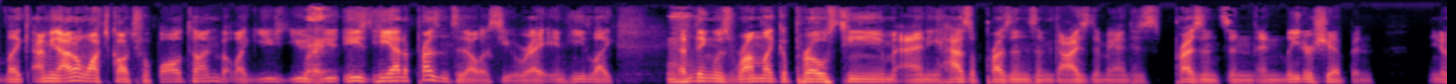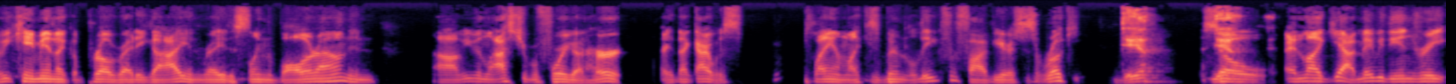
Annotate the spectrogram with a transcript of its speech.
Like, I mean, I don't watch college football a ton, but like you, you, right. you he's he had a presence at LSU, right? And he like mm-hmm. that thing was run like a pros team, and he has a presence, and guys demand his presence and, and leadership. And you know, he came in like a pro ready guy and ready to sling the ball around. And um, even last year before he got hurt, right, that guy was playing like he's been in the league for five years as a rookie. Yeah. So yeah. and like yeah, maybe the injury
